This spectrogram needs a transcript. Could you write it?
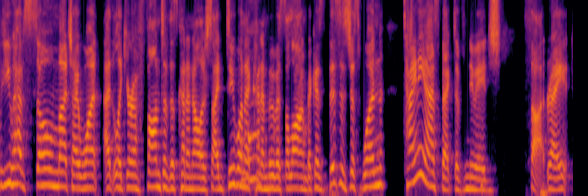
you have so much. I want, I, like, you're a font of this kind of knowledge. So I do want to kind of move us along because this is just one tiny aspect of New Age thought, right?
